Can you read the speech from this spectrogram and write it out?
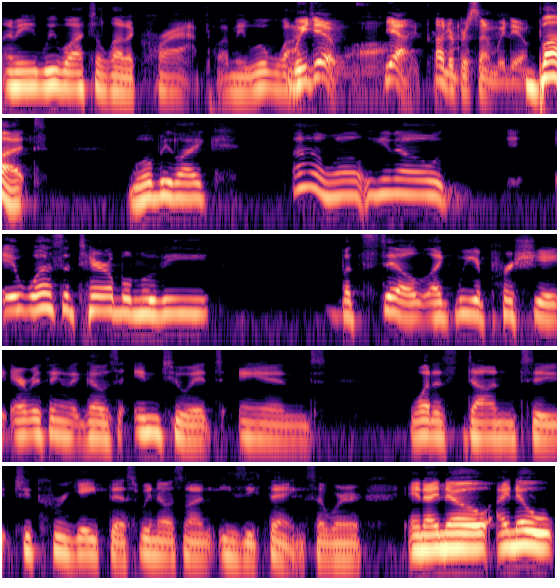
I mean, we watch a lot of crap. I mean, we'll watch we do. Yeah, hundred percent we do. but we'll be like, oh well, you know, it, it was a terrible movie, but still, like we appreciate everything that goes into it and what it's done to to create this. We know it's not an easy thing, so we're and I know I know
